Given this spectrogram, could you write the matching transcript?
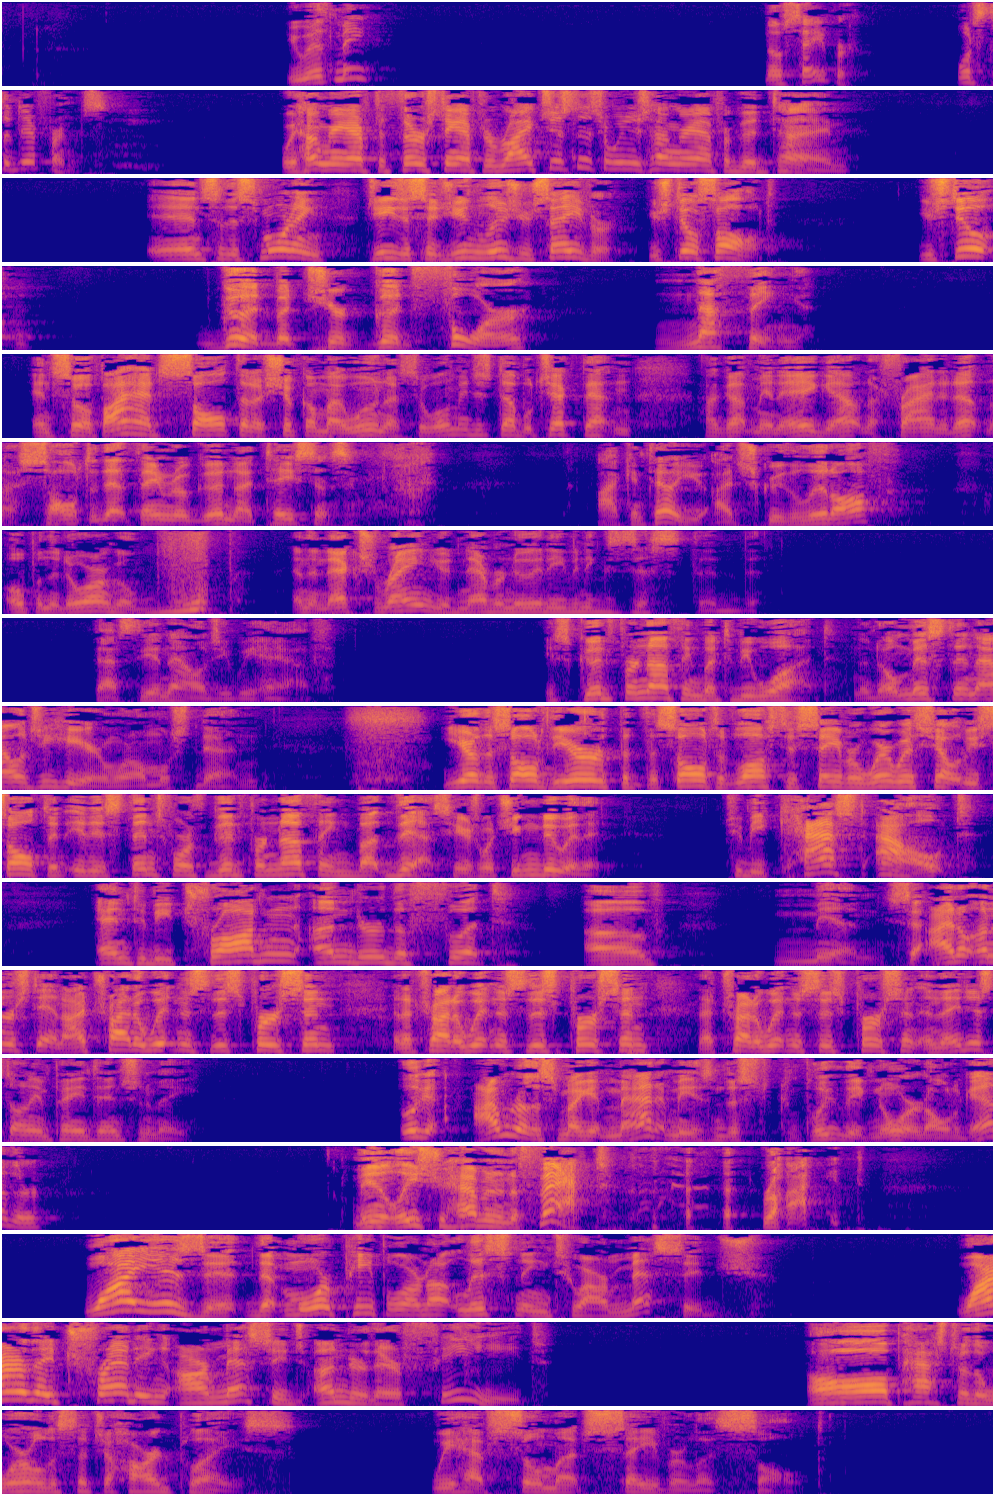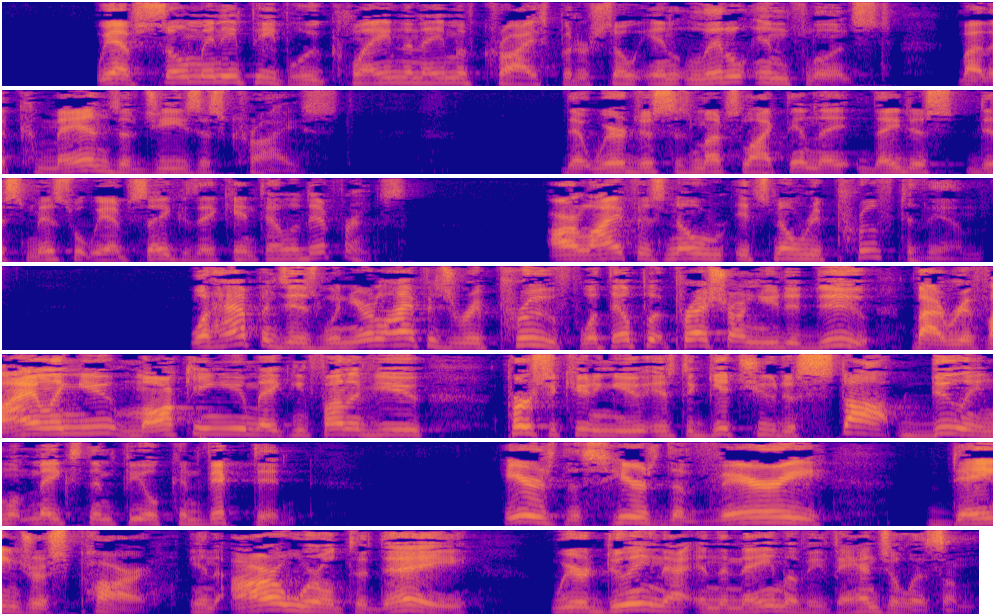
You with me? No savor. What's the difference? Are we hungry after thirsting after righteousness or are we just hungry after a good time? And so this morning, Jesus says, you can lose your savor. You're still salt. You're still good, but you're good for nothing. And so if I had salt that I shook on my wound, I said, well, let me just double check that. And I got me an egg out and I fried it up and I salted that thing real good and I tasted it. I can tell you, I'd screw the lid off, open the door and go whoop. And the next rain, you'd never knew it even existed. That's the analogy we have. It's good for nothing but to be what? Now don't miss the analogy here and we're almost done. Ye are the salt of the earth, but the salt have lost its savor. Wherewith shall it be salted? It is thenceforth good for nothing but this. Here's what you can do with it. To be cast out and to be trodden under the foot of men. Say, I don't understand. I try to witness this person, and I try to witness this person, and I try to witness this person, and they just don't even pay attention to me. Look, I would rather somebody get mad at me and just completely ignore it altogether. I mean, at least you're having an effect, right? Why is it that more people are not listening to our message? Why are they treading our message under their feet? Oh, Pastor, the world is such a hard place. We have so much savorless salt. We have so many people who claim the name of Christ but are so in, little influenced by the commands of Jesus Christ that we're just as much like them. They, they just dismiss what we have to say because they can't tell a difference. Our life is no, it's no reproof to them. What happens is when your life is a reproof, what they'll put pressure on you to do by reviling you, mocking you, making fun of you, persecuting you is to get you to stop doing what makes them feel convicted. Here's this, here's the very dangerous part. In our world today, we're doing that in the name of evangelism.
